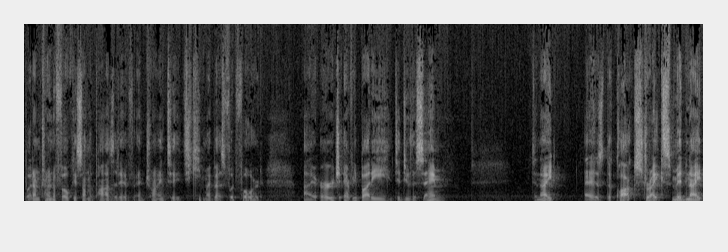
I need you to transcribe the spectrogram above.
but I'm trying to focus on the positive and trying to, to keep my best foot forward. I urge everybody to do the same. Tonight, as the clock strikes midnight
